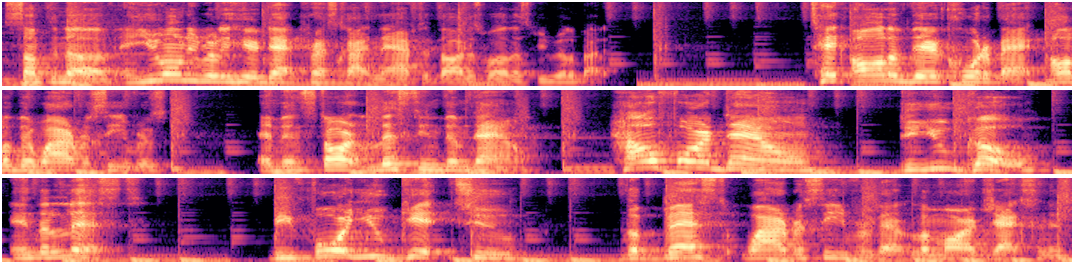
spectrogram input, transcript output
something of, and you only really hear Dak Prescott in the afterthought as well. Let's be real about it. Take all of their quarterback, all of their wide receivers, and then start listing them down. How far down do you go in the list before you get to the best wide receiver that Lamar Jackson is,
